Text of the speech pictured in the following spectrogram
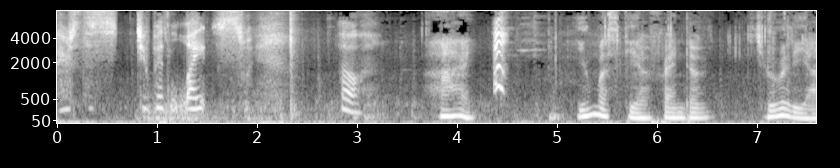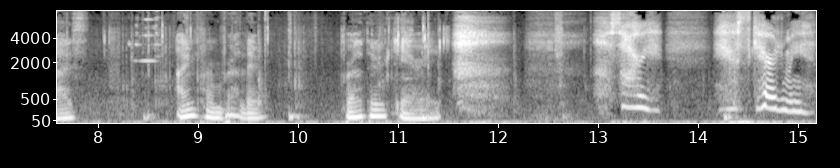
Where's the stupid light? Oh, Hi. You must be a friend of Julia's. I'm her brother, Brother Garrett. sorry. You scared me.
